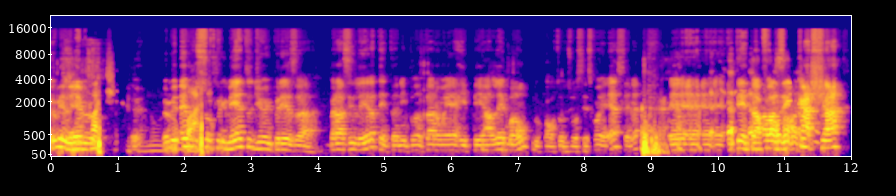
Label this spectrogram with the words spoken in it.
eu me lembro. eu me lembro do sofrimento de uma empresa brasileira tentando implantar um ERP alemão, do qual todos vocês conhecem, né? É, é, é, é tentar fazer encaixar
